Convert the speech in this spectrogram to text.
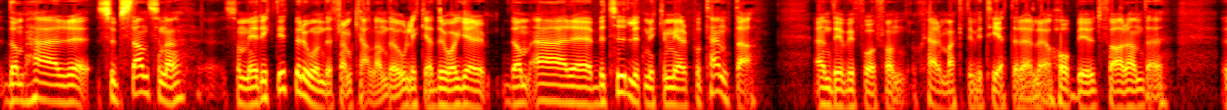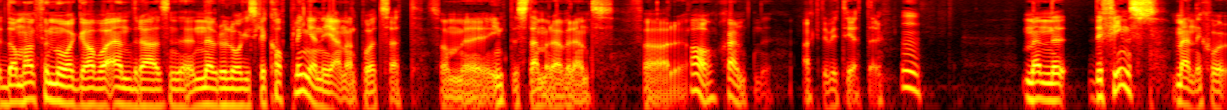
de här substanserna som är riktigt beroendeframkallande, olika droger, de är betydligt mycket mer potenta än det vi får från skärmaktiviteter eller hobbyutförande. De har en förmåga av att ändra den neurologiska kopplingen i hjärnan på ett sätt som eh, inte stämmer överens för ja, skärmaktiviteter. Mm. Men eh, det finns människor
